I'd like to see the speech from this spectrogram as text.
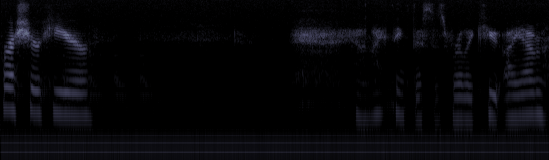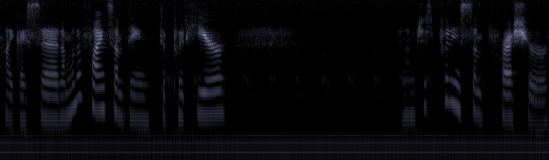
pressure here. And I think this is really cute. I am, like I said, I'm going to find something to put here. And I'm just putting some pressure.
